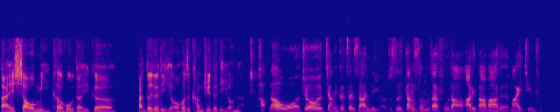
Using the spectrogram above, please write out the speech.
来消弭客户的一个反对的理由或是抗拒的理由呢？好，那我就讲一个真实案例哦，就是当时我们在辅导阿里巴巴的蚂蚁金服，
